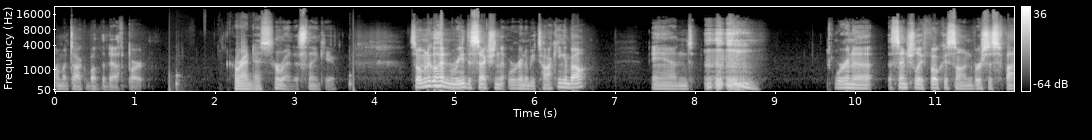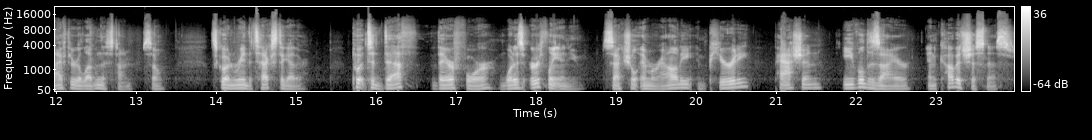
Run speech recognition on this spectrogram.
I'm going to talk about the death part. Horrendous. Horrendous. Thank you. So I'm going to go ahead and read the section that we're going to be talking about, and we're going to essentially focus on verses 5 through 11 this time. So let's go ahead and read the text together. Put to death, therefore, what is earthly in you sexual immorality, impurity, passion, evil desire, and covetousness,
